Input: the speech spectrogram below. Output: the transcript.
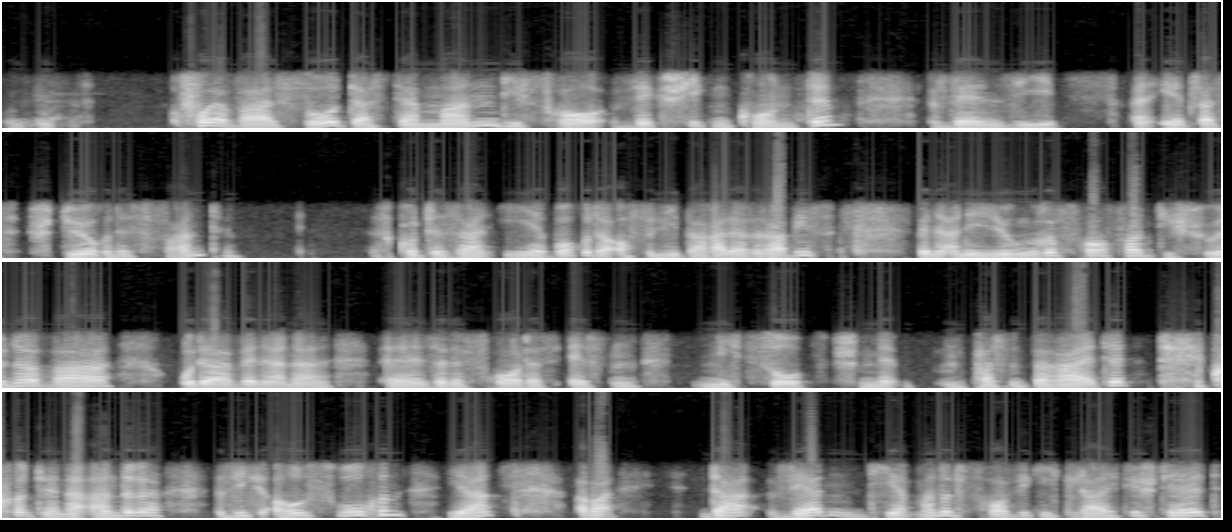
mm, vorher war es so, dass der Mann die Frau wegschicken konnte, wenn sie äh, etwas Störendes fand. Es konnte sein Ehebruch oder auch für liberale Rabbis, wenn er eine jüngere Frau fand, die schöner war, oder wenn er eine, äh, seine Frau das Essen nicht so passend bereite, konnte eine andere sich aussuchen, ja. Aber da werden hier Mann und Frau wirklich gleichgestellt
